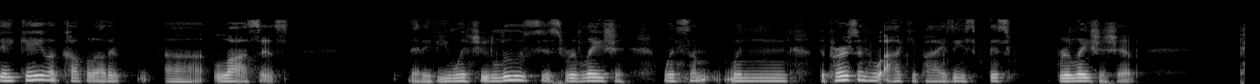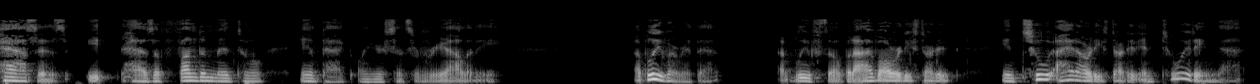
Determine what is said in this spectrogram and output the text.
they gave a couple other uh, losses that if you once you lose this relation when some when the person who occupies these this relationship passes it has a fundamental impact on your sense of reality. I believe i read that. I believe so but i've already started intu i had already started intuiting that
